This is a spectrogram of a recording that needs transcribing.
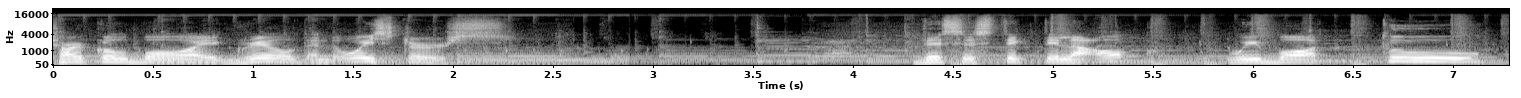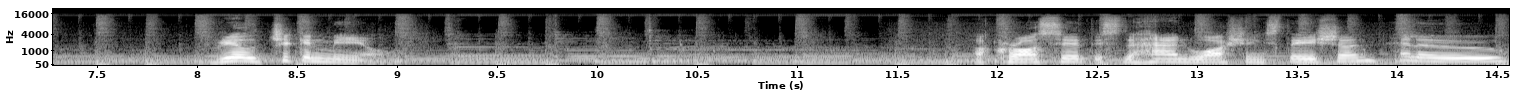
Charcoal Boy grilled and oysters. This is tiktilaok. We bought two grilled chicken meal. Across it is the hand washing station. Hello!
